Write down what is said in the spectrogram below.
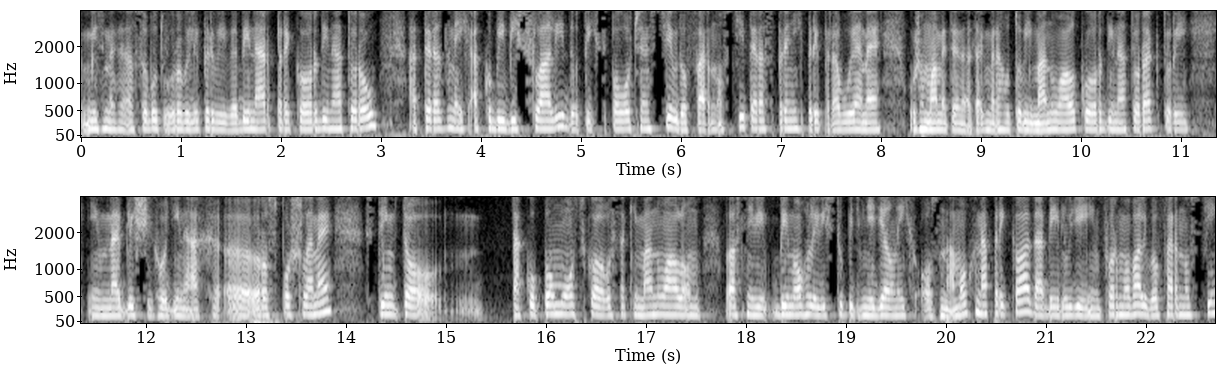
my sme teda v sobotu urobili prvý webinár pre koordinátorov a teraz sme ich akoby vyslali do tých spoločenstiev, do farnosti. Teraz pre nich pripravujeme, už máme teda takmer hotový manuál koordinátora, ktorý im v najbližších hodinách e, rozpošleme. S týmto takou pomôckou alebo s takým manuálom vlastne by, by mohli vystúpiť v nedelných oznamoch napríklad, aby ľudí informovali vo farnosti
